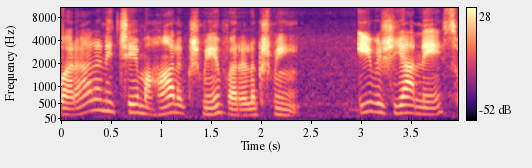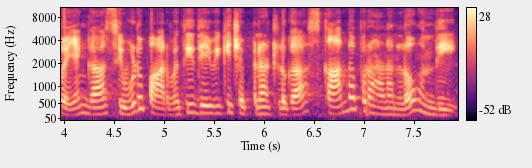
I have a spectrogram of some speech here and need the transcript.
వరాలనిచ్చే మహాలక్ష్మి వరలక్ష్మి. ఈ విషయాన్నే స్వయంగా శివుడు పార్వతీదేవికి చెప్పినట్లుగా స్కాంద పురాణంలో ఉంది.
